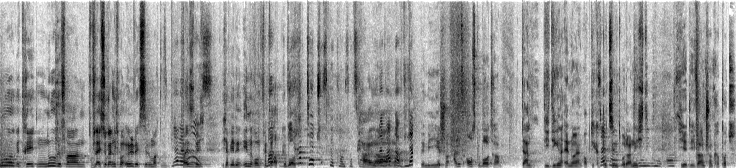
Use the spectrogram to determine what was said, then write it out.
nur getreten, nur gefahren. Vielleicht sogar nicht mal Ölwechsel gemacht. Ja, weiß ich nicht. Ich habe hier den Innenraumfilter abgebaut. Wie hat der TÜV bekommen vor zwei Keine Jahren? Warte Ahnung. Wenn wir hier schon alles ausgebaut haben, dann die Dinger erneuern, ob die kaputt sind oder nicht. Hier, die waren schon kaputt.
